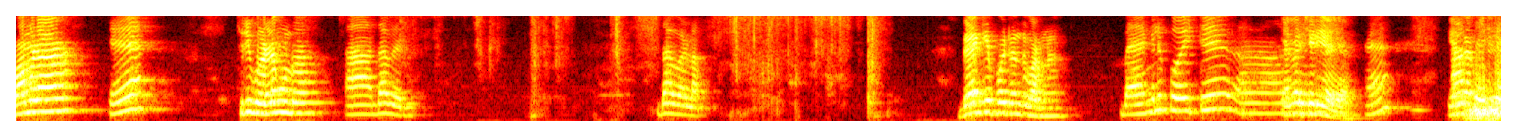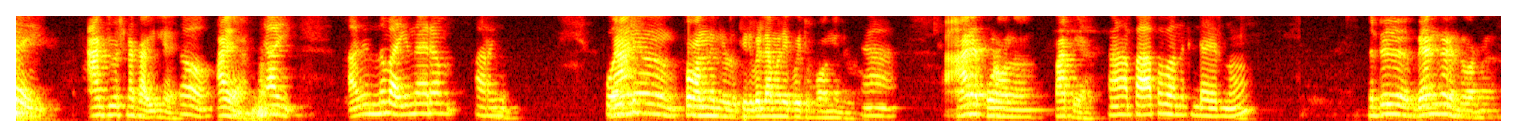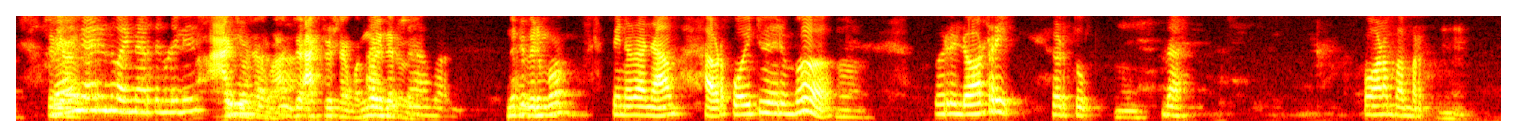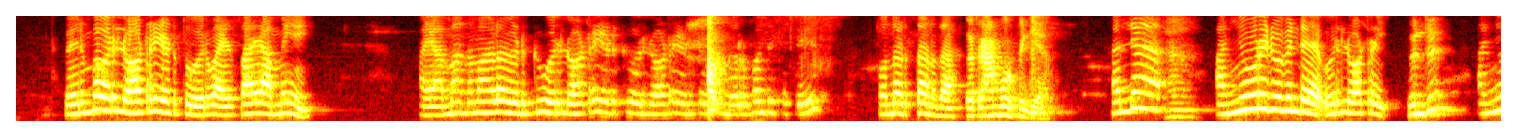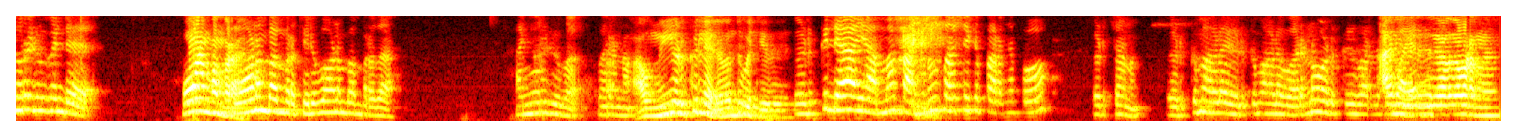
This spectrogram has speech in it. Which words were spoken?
കോമള ഏ? ഇത്തിരി വെള്ളം കൊണ്ടുവാ. ആ ഇതാ വരും. ഇതാ വെള്ളം. ബാങ്കിൽ പോയിട്ട് എന്ത് പറഞ്ഞു? ബാങ്കിൽ പോയിട്ട് ആ, എല്ലാം ശരിയായ? ഏ? ആ എല്ലാം ശരിയായി. ആക്ടിവേഷനൊക്കെ ആയില്ലേ? ഓ. ആയാ? ആയി. അത് ഇന്ന് വൈകുന്നേരം അറിഞ്ഞു ഞാൻ ഇപ്പൊ വന്നല്ലോ തിരുവല്ലാമലയിൽ പോയിട്ട് പോന്നല്ലോ ആ. ആരെ കൂടെ വന്ന്? പാപ്പയാ? ആ പാപ്പ വന്നിട്ടുണ്ടായിരുന്നു. എന്നിട്ട് ബാങ്കുകാർ എന്ത് പറഞ്ഞു. വൈകുന്നേരത്തിനുള്ളിൽ എന്നിട്ട് വരുമ്പോ? പിന്നെ ഞാൻ അവിടെ പോയിട്ട് വരുമ്പോ ഒരു ലോട്ടറി എടുത്തു. ഇതാ. ഓണം പമ്പർ. വരുമ്പോ ഒരു ലോട്ടറി എടുത്തു. ഒരു വയസ്സായ അമ്മയെ. ആ അമ്മ അന്ന മകളെ എടുക്ക് ഒരു ലോട്ടറി എടുക്ക് ഒരു ലോട്ടറി എടുക്ക് നിർബന്ധിച്ചിട്ട് ഒന്നെടുത്താണ് ഇതാ. ഉറുപ്പിന്റെയാ അല്ല. അഞ്ഞൂറ് രൂപന്റെ ഒരു ലോട്ടറി. അഞ്ഞൂറ് രൂപന്റെ ഓണം പമ്പറ. ഓണം തിരുവോണം പമ്പറതാ അഞ്ഞൂറ് രൂപ വരണം. നീ എടുക്കില്ലല്ലോ? എന്ത് പറ്റിയത്? എടുക്കില്ല ഈ അമ്മ കണ്ണൂർ സാക്ഷിയൊക്കെ പറഞ്ഞപ്പോ എടുത്താണ്. എടുക്ക് മകളെ എടുക്ക് മകളെ ഒരെണ്ണം എടുക്ക് പറഞ്ഞു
